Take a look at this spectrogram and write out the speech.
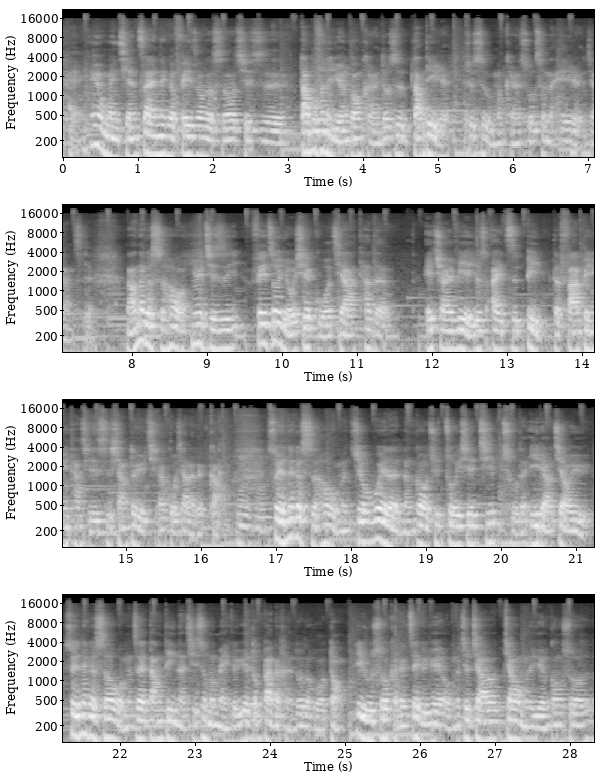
OK，因为我们以前在那个非洲的时候，其实大部分的员工可能都是当地人，就是我们可能俗称的黑人这样子对。然后那个时候，因为其实非洲有一些国家，它的 HIV 也就是艾滋病的发病率，它其实是相对于其他国家来的高。嗯哼，所以那个时候，我们就为了能够去做一些基础的医疗教育，所以那个时候我们在当地呢，其实我们每个月都办了很多的活动。例如说，可能这个月我们就教教我们的员工说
